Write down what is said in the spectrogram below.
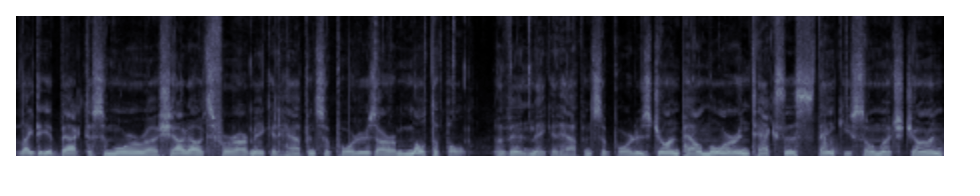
I'd like to get back to some more uh, shout outs for our Make It Happen supporters, our multiple event Make It Happen supporters. John Palmore in Texas. Thank you so much, John.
